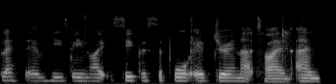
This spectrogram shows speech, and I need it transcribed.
bless him he's been like super supportive during that time and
